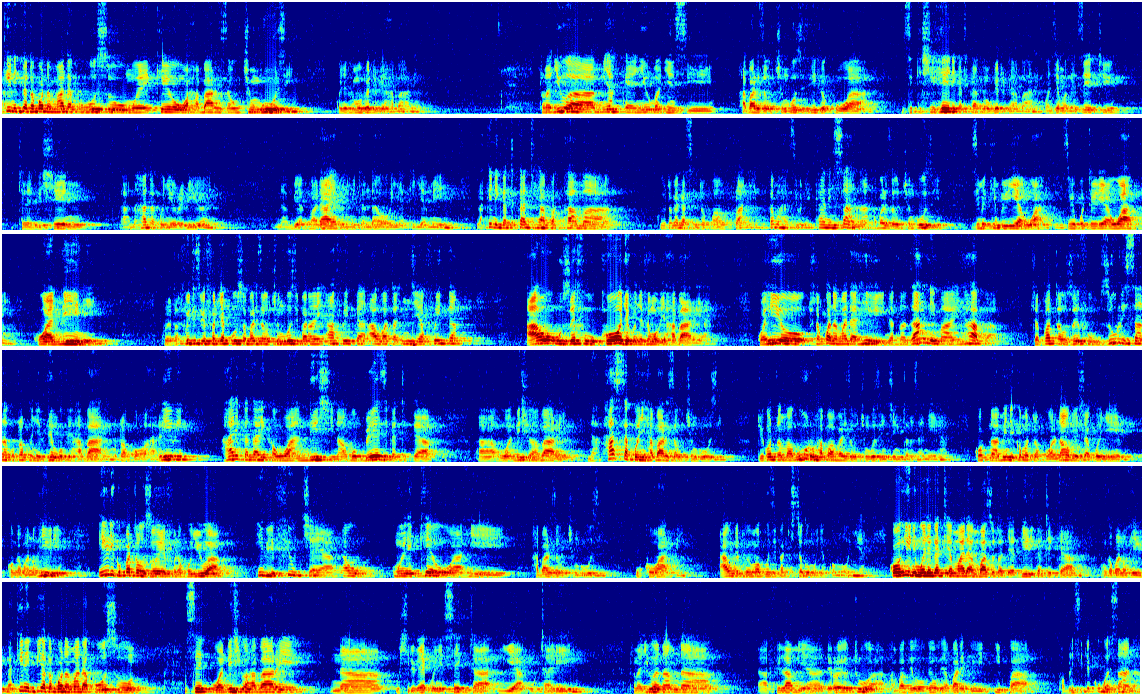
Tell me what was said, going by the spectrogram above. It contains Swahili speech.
Lakini pia tutakuwa na mada kuhusu mwelekeo wa habari za uchunguzi kwenye vyombo vyetu vya habari. Tunajua miaka ya nyuma jinsi habari za uchunguzi zilivyokuwa zikisheheni katika vyombo vyetu vya habari, kuanzia magazeti, televisheni na hata kwenye redio yani, na baadaye kwenye mitandao ya kijamii. Lakini katikati hapa, kama kutokea sintofahamu fulani, kama hazionekani sana habari za uchunguzi, zimekimbilia wapi? Zimepotelea wapi? Kwa nini? Kuna tafiti zimefanyika kuhusu habari za uchunguzi barani Afrika au hata nje ya Afrika, au uzoefu ukoje kwenye vyombo vya habari yani. Kwa hiyo tutakuwa na mada hii na tunadhani mahali hapa tutapata uzoefu mzuri sana kutoka kwenye vyombo vya habari, kutoka kwa wahariri, hali kadhalika waandishi na wabobezi katika uh, uandishi wa habari na hasa kwenye habari za uchunguzi. Tulikuwa tuna maguru hapa habari za uchunguzi nchini Tanzania. Kwa hiyo tunaamini kama tutakuwa nao bila shaka kwenye kongamano hili ili kupata uzoefu na kujua hivi future ya au mwelekeo wa hii habari za uchunguzi uko wapi, au ndio tumeamua kuzipa kisogo moja kwa moja. Kwa hiyo hii ni moja kati ya mada ambazo tutajadili katika kongamano hili, lakini pia tutakuwa na mada kuhusu uandishi wa habari na ushirikiano kwenye sekta ya utalii. Tunajua namna uh, filamu ya The Royal Tour ambavyo vyombo vya habari viliipa publicity kubwa sana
